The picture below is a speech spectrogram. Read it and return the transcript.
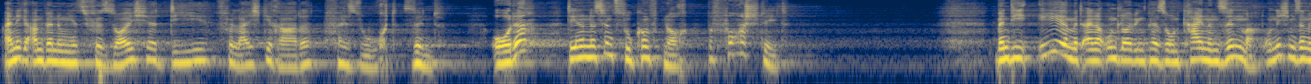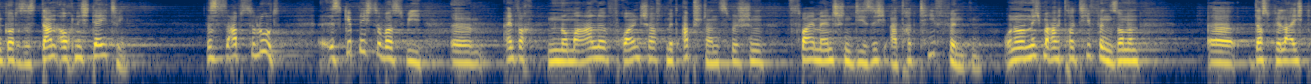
Einige Anwendungen jetzt für solche, die vielleicht gerade versucht sind oder denen es in Zukunft noch bevorsteht. Wenn die Ehe mit einer ungläubigen Person keinen Sinn macht und nicht im Sinne Gottes ist, dann auch nicht Dating. Das ist absolut. Es gibt nicht sowas wie äh, einfach normale Freundschaft mit Abstand zwischen zwei Menschen, die sich attraktiv finden. Und noch nicht mal attraktiv finden, sondern äh, das vielleicht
